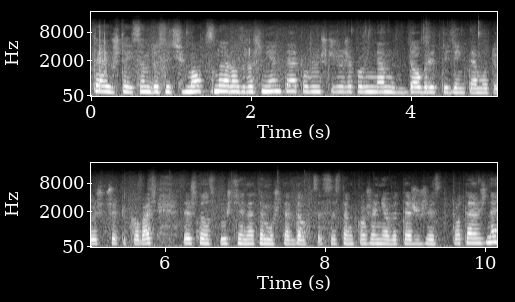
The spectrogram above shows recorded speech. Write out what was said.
te już tutaj są dosyć mocno rozrośnięte. Powiem szczerze, że powinnam dobry tydzień temu to już przepikować. Zresztą spójrzcie na te musztardowce. System korzeniowy też już jest potężny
